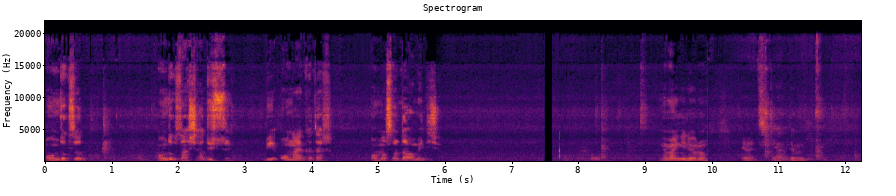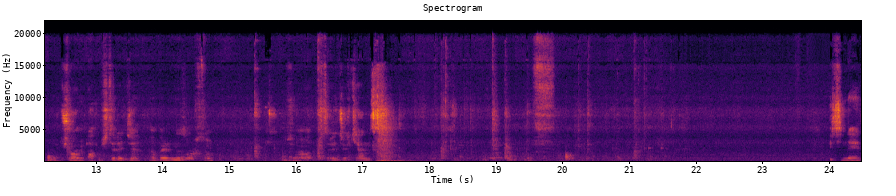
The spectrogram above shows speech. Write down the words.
19'a 19'dan aşağı düşsün bir 10 ay kadar. Ondan sonra devam edeceğim. Hemen geliyorum. Evet geldim. Şu an 60 derece haberiniz olsun. Şu an 60 derece kendisi. İçinde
